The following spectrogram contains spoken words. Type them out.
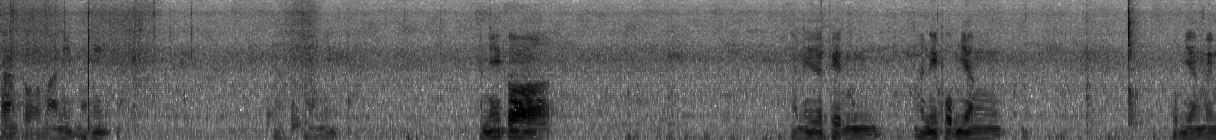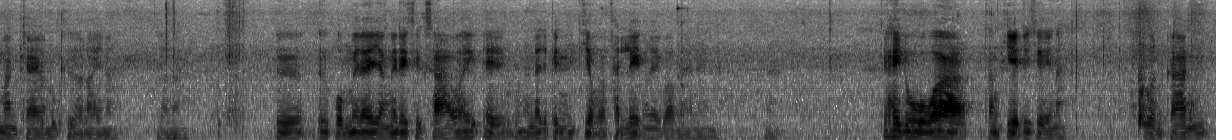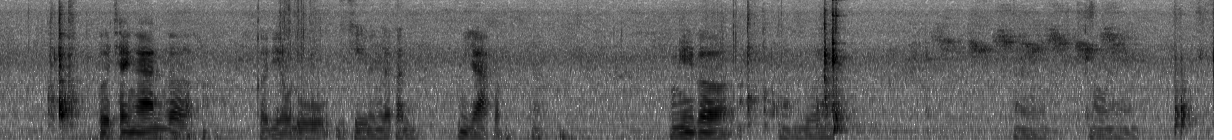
ทางต่อมานี้มานี้อันนี้ อันนี้ก็ อันนี้จะเป็น อันนี้ผมยัง ผมยังไม่มั่นใจมันคืออะไรนะเดี๋ยวนะ คือคือผมไม่ได้ยังไม่ได้ศึกษาว่าเอ๊ะมันน่าจะเป็นเกี่ยวกับคันเร่งอะไรเปล่านะนะนะจะให้ดูว่าสังเกตเฉยๆนะ ส่วนการเปิดใช้งานก็ ก็เดี๋ยวดูอีกทีหนึ่งแล้วกันไม่ยากหรอกนะตรงนี้ก็ดูนะเอา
